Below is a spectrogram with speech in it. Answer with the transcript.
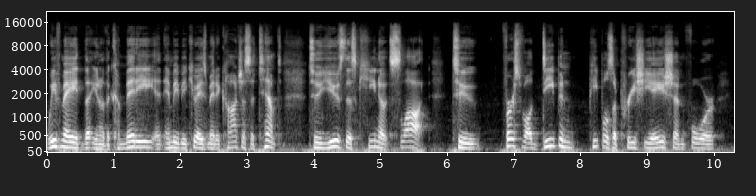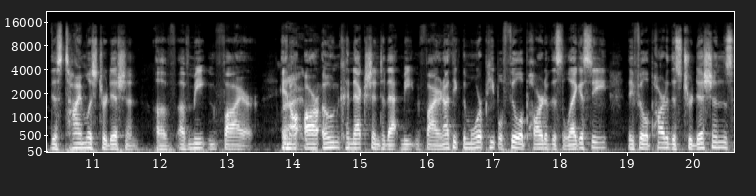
we've made the, you know, the committee and NBBQA has made a conscious attempt to use this keynote slot to, first of all, deepen people's appreciation for this timeless tradition of, of meat and fire and Right. our, our own connection to that meat and fire. And I think the more people feel a part of this legacy, they feel a part of this traditions,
